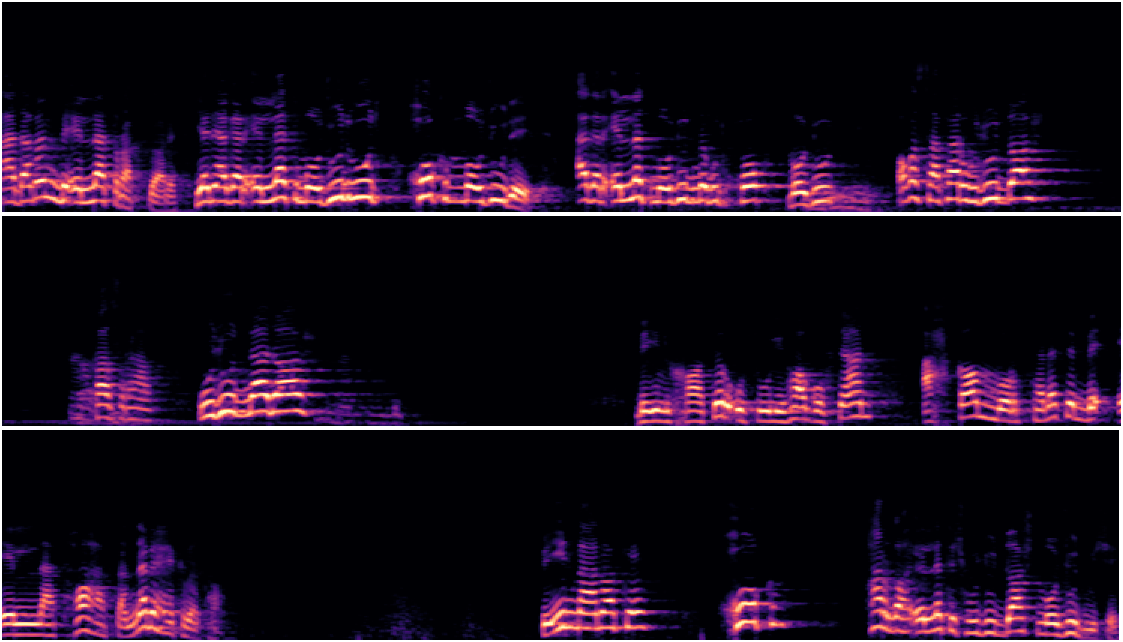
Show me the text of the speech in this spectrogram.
عدما به علت ربط داره. یعنی اگر علت موجود بود حکم موجوده. اگر علت موجود نبود حکم موجود. آقا سفر وجود داشت؟ قصر هست. وجود نداشت؟ به این خاطر اصولی ها گفتن احکام مرتبط به علت ها هستن نه به حکمت ها به این معنا که حکم هرگاه علتش وجود داشت موجود میشه.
